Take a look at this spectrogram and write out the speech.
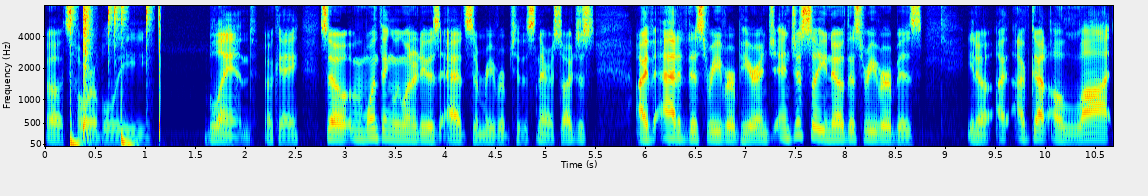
Oh, it's horribly bland. Okay, so one thing we want to do is add some reverb to the snare. So I've just I've added this reverb here, and and just so you know, this reverb is, you know, I, I've got a lot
